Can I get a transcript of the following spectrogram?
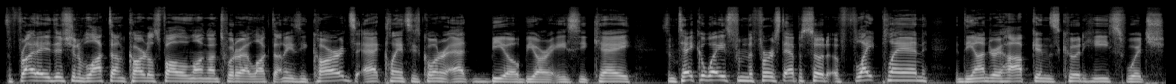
It's a Friday edition of Locked On Cardinals. Follow along on Twitter at Locked On AZ Cards, at Clancy's Corner, at B O B R A C K. Some takeaways from the first episode of Flight Plan. DeAndre Hopkins, could he switch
